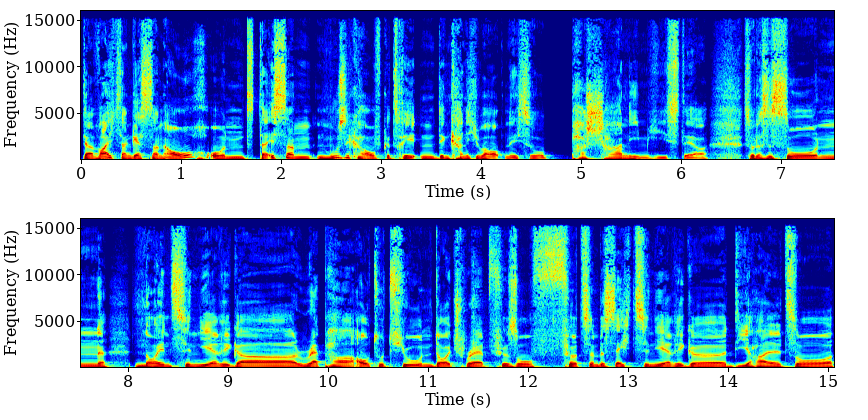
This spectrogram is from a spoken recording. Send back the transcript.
da war ich dann gestern auch und da ist dann ein Musiker aufgetreten, den kann ich überhaupt nicht. So Paschanim hieß der. So, das ist so ein 19-jähriger Rapper, Autotune, Deutschrap für so 14- bis 16-Jährige, die halt so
